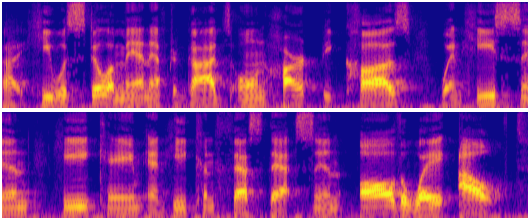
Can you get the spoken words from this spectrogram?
uh, he was still a man after God's own heart because when he sinned, he came and he confessed that sin all the way out.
